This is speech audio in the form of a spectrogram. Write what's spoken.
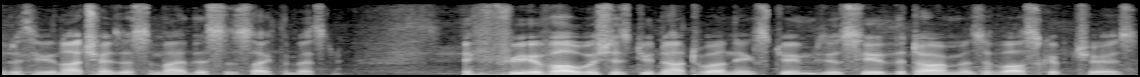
if we will not change this in mind, this is like the best. If free of all wishes, do not dwell in the extremes, you'll see the dharmas of all scriptures.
